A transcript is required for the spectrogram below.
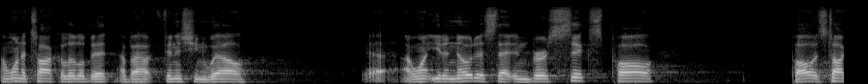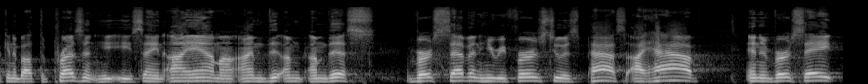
I want to talk a little bit about finishing well. Uh, I want you to notice that in verse 6, Paul. Paul is talking about the present. He, he's saying, I am, I'm, th- I'm, I'm this. Verse 7, he refers to his past, I have. And in verse 8,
